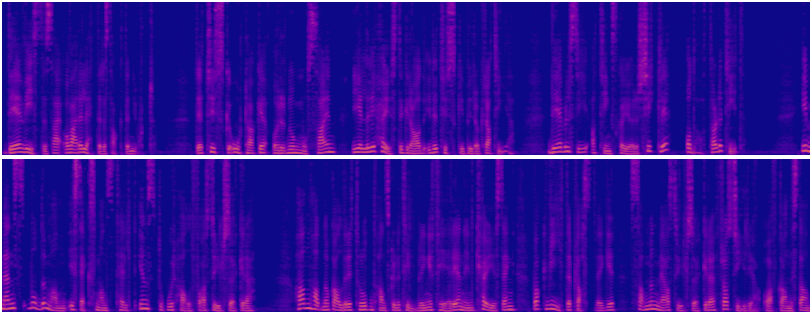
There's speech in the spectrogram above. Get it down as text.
Det viste seg å være lettere sagt enn gjort. Det tyske ordtaket 'Ordnung muss gjelder i høyeste grad i det tyske byråkratiet. Det vil si at ting skal gjøres skikkelig, og da tar det tid. Imens bodde mannen i seksmannstelt i en stor hall for asylsøkere. Han hadde nok aldri trodd han skulle tilbringe ferien i en køyeseng bak hvite plastvegger sammen med asylsøkere fra Syria og Afghanistan.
